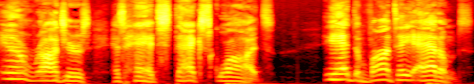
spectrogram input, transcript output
Aaron Rodgers has had stacked squads. He had Davante Adams.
